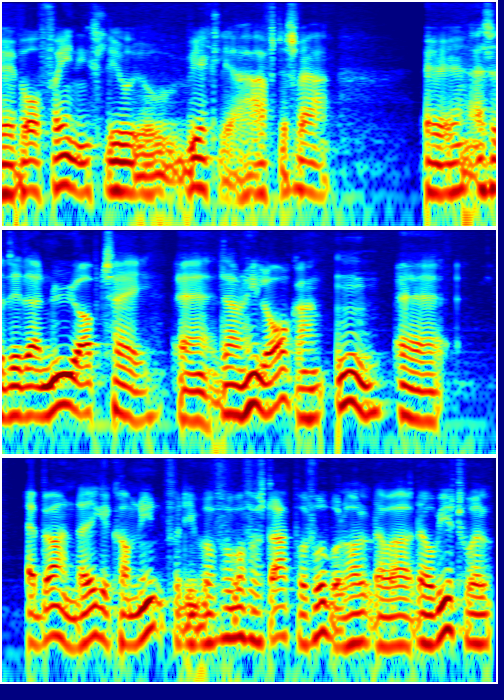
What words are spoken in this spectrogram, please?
øh, hvor foreningslivet jo virkelig har haft det svært. Øh, altså det der nye optag, af, der er en hel årgang Mm. af, af børn, der ikke er kommet ind, fordi hvorfor, hvorfor starte på et fodboldhold, der var, der var virtuelt?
